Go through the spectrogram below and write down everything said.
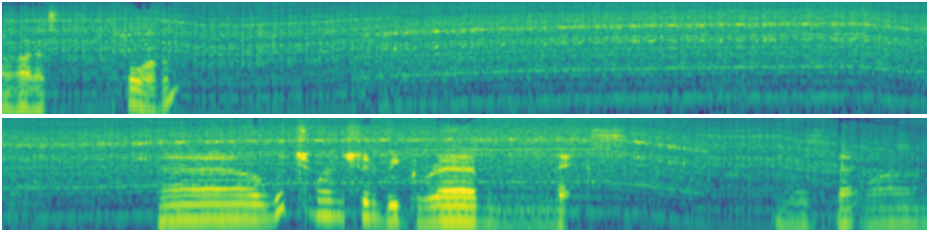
Alright, that's four of them. Uh, which one should we grab next? There's that one.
